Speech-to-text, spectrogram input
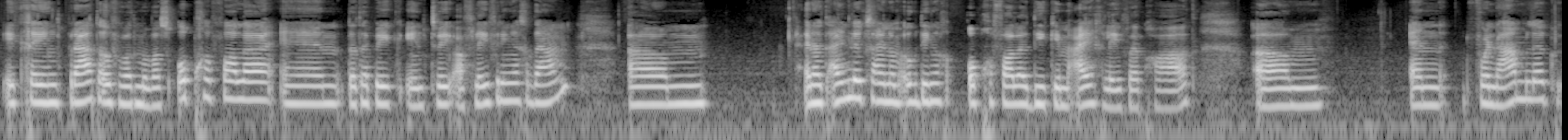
Ik ging praten over wat me was opgevallen. En dat heb ik in twee afleveringen gedaan. Um, en uiteindelijk zijn er ook dingen opgevallen die ik in mijn eigen leven heb gehad. Um, en voornamelijk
